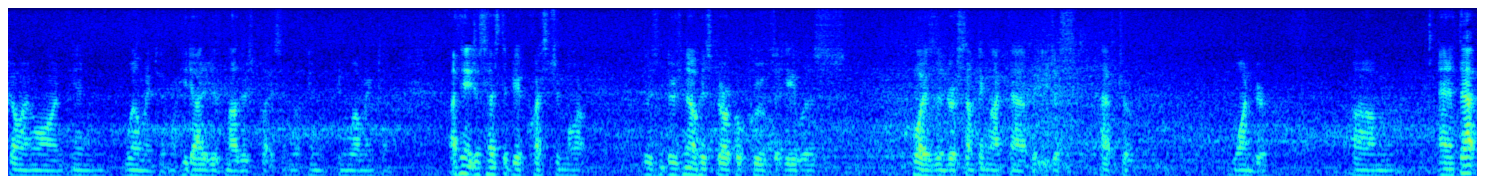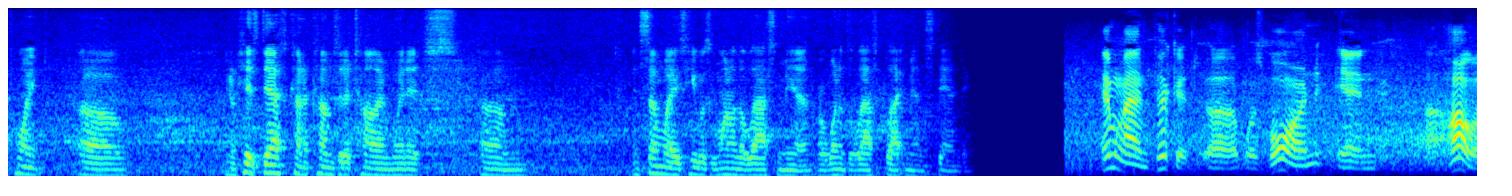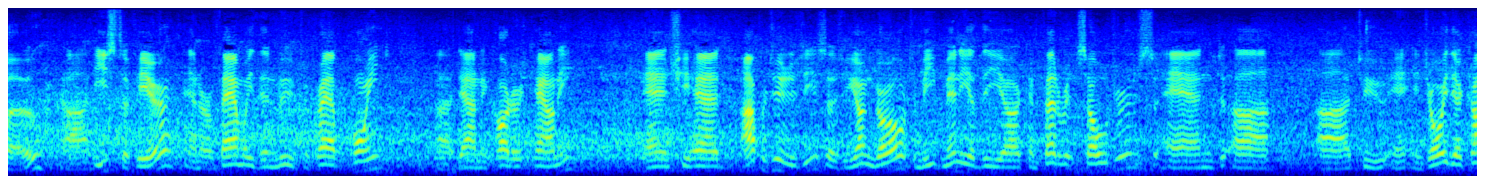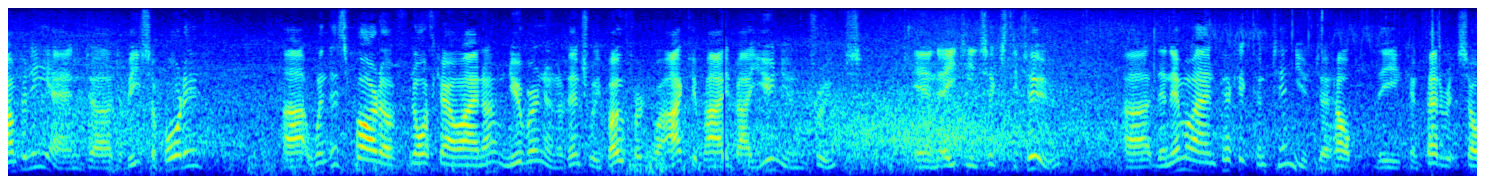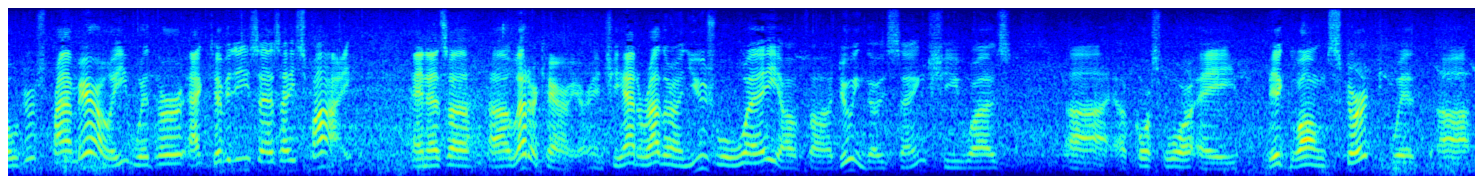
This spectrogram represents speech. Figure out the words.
going on in Wilmington. He died at his mother's place in, in, in Wilmington. I think it just has to be a question mark. There's, there's no historical proof that he was poisoned or something like that, but you just have to wonder. Um, and at that point, uh, you know, his death kind of comes at a time when it's, um, in some ways, he was one of the last men, or one of the last black men standing. Emeline Pigott uh, was born in uh, Harlowe, uh, east of here, and her family then moved to Crab Point, uh, down in Carteret County. And she had opportunities as a young girl to meet many of the uh, Confederate soldiers and uh, to enjoy their company and to be supportive. when this part of North Carolina, New Bern and eventually Beaufort, were occupied by Union troops in 1862, uh, then Emeline Pigott continued to help the Confederate soldiers primarily with her activities as a spy and as a, a letter carrier. And she had a rather unusual way of uh, doing those things. She was, uh, of course, wore a big long skirt with uh,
